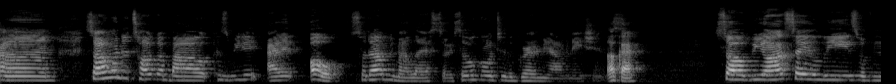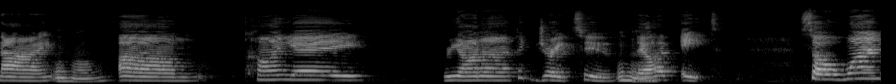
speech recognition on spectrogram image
Um, so I wanted to talk about because we did. I did. Oh, so that'll be my last story. So we're going to the Grammy nominations. Okay. So Beyonce leads with 9 hmm Um, Kanye, Rihanna, I think Drake too. Mhm. They all have eight. So one,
